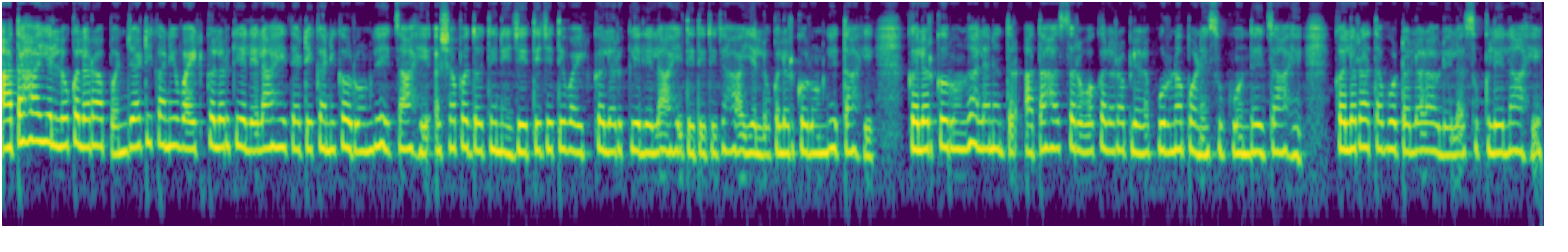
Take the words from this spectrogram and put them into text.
आता हा येल्लो कलर आपण ज्या ठिकाणी व्हाईट कलर केलेला आहे त्या ठिकाणी करून घ्यायचा आहे. अशा पद्धतीने जेथे जेथे व्हाईट कलर केलेला आहे तेथे तिथे हा येल्लो कलर करून घेत आहे. कलर करून झाल्यानंतर आता हा सर्व कलर आपल्याला पूर्णपणे सुकवून द्यायचा आहे. कलर आता बॉटलला लावलेला सुकलेला आहे.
